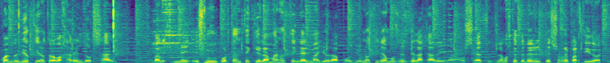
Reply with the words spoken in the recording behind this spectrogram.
cuando yo quiero trabajar el dorsal, es muy importante que la mano tenga el mayor apoyo, no tiramos desde la cadera, o sea, tenemos que tener el peso repartido aquí.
